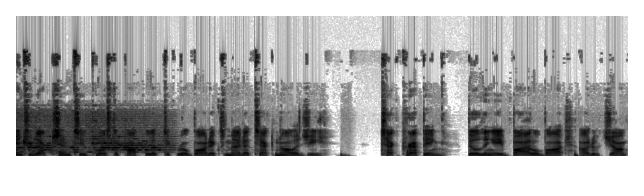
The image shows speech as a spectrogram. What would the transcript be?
Introduction to post-apocalyptic robotics meta technology. Tech prepping, building a BattleBot out of junk.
